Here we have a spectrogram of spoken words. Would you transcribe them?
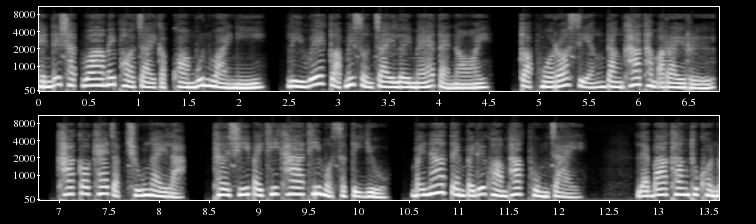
เห็นได้ชัดว่าไม่พอใจกับความวุ่นวายนี้ ลีเวกลับไม่สนใจเลยแม้แต่น้อย กลับหัวเราะเสียงดังข้าทำอะไรหรือ ข้าก็แค่จับชู้ไงล่ะ เธอชี้ไปที่ข้าที่หมดสติอยู่ ใบหน้าเต็มไปด้วยความภาคภูมิใจ และบ้าคลั่งทุกคน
